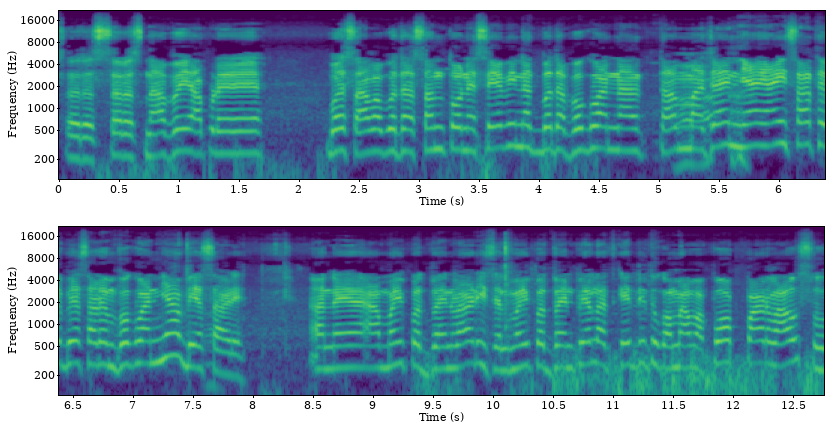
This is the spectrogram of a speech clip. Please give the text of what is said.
સરસ સરસ. ના ભાઈ આપણે બસ આવા બધા સંતોને સેવીને જ બધા ભગવાનના ધામમાં જાય ને ન્યાય અહીં સાથે બેસાડે એમ ભગવાન ન્યા બેસાડે. અને આ મહિપતભાઈ વાડી છે એટલે મહિપતભાઈ પેલા જ કહી દીધું કે અમે આમાં પોક પાડવા આવશું.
